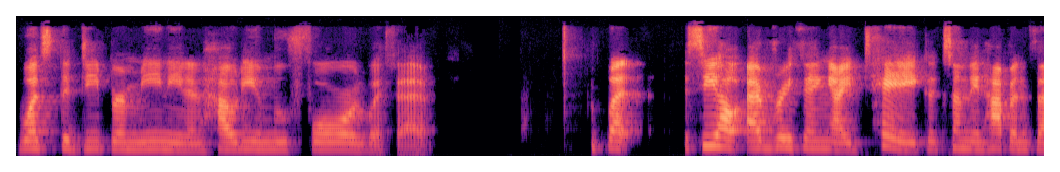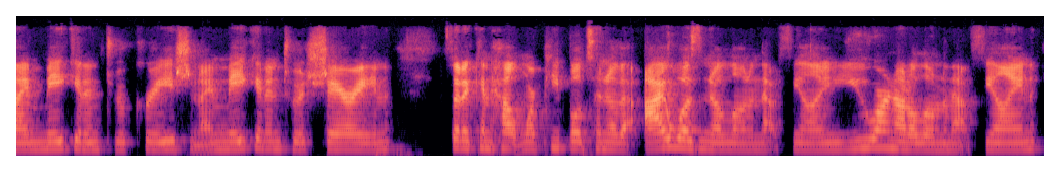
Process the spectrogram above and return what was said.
what's the deeper meaning and how do you move forward with it. But see how everything I take, like something happens, and I make it into a creation, I make it into a sharing so that it can help more people to know that I wasn't alone in that feeling. You are not alone in that feeling.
